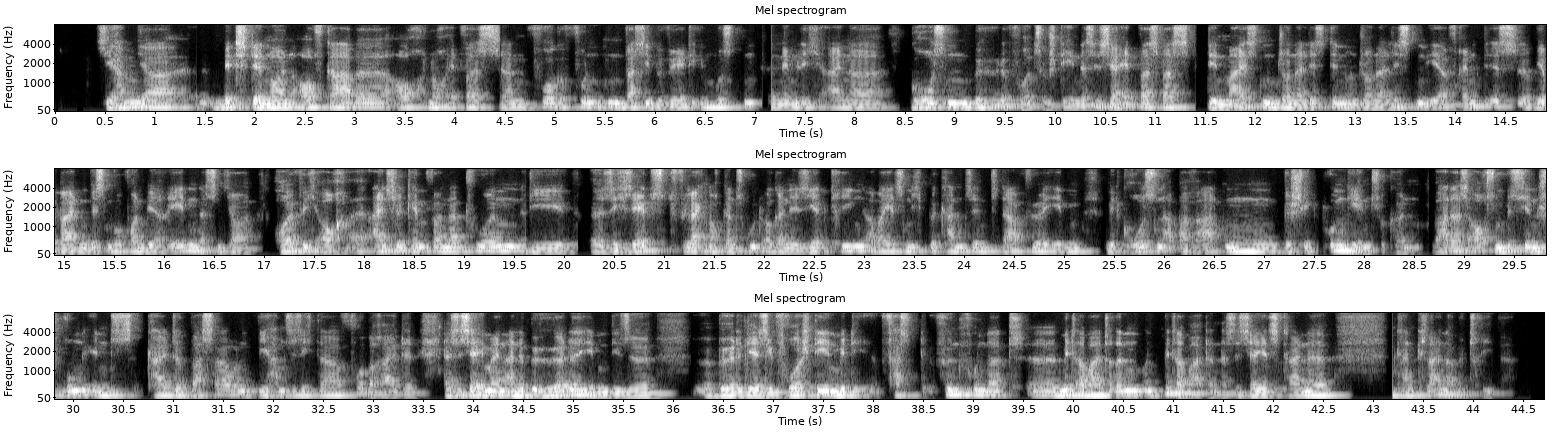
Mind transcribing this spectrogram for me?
Sie haben ja mit der neuen Aufgabe auch noch etwas dann vorgefunden, was Sie bewältigen mussten, nämlich einer großen Behörde vorzustehen. Das ist ja etwas, was den meisten Journalistinnen und Journalisten eher fremd ist. Wir beiden wissen, wovon wir reden. Das sind ja häufig auch Einzelkämpfer-Naturen, die sich selbst vielleicht noch ganz gut organisiert kriegen, aber jetzt nicht bekannt sind dafür, eben mit großen Apparaten geschickt umgehen zu können. War das auch so ein bisschen ein Sprung ins kalte Wasser und wie haben Sie sich da vorbereitet? Das ist ja immerhin eine Behörde, eben diese äh, Behörde, der Sie vorstehen, mit fast 500 äh, Mitarbeiterinnen und Mitarbeitern. Das ist ja jetzt keine, kein kleiner Betrieb.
